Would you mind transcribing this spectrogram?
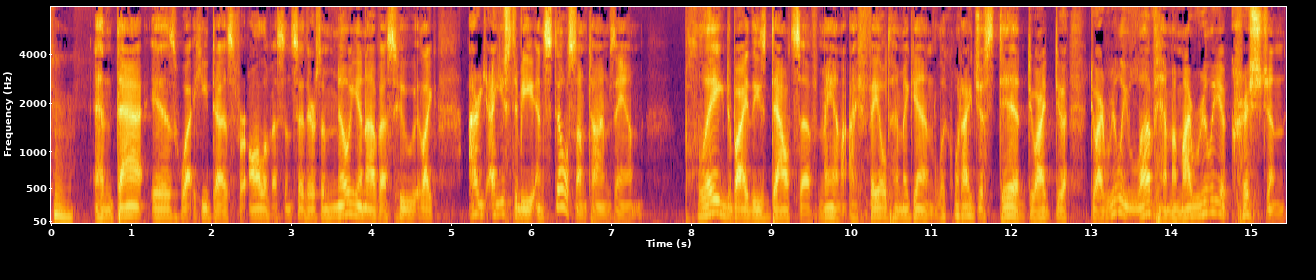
Hmm. And that is what he does for all of us. And so there's a million of us who, like, I, I used to be, and still sometimes am, plagued by these doubts of, man, I failed him again. Look what I just did. Do I do? Do I really love him? Am I really a Christian?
